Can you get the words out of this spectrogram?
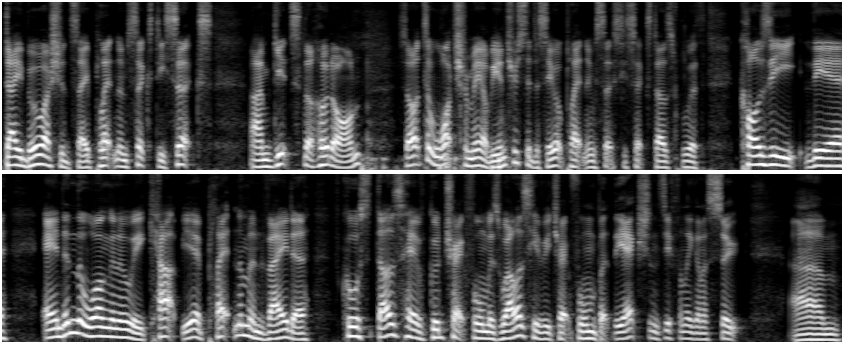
debut, I should say, Platinum 66 um, gets the hood on. So it's a watch for me. I'll be interested to see what Platinum 66 does with Cozzy there. And in the Wanganui Cup, yeah, Platinum Invader, of course, does have good track form as well as heavy track form, but the action's definitely going to suit um,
